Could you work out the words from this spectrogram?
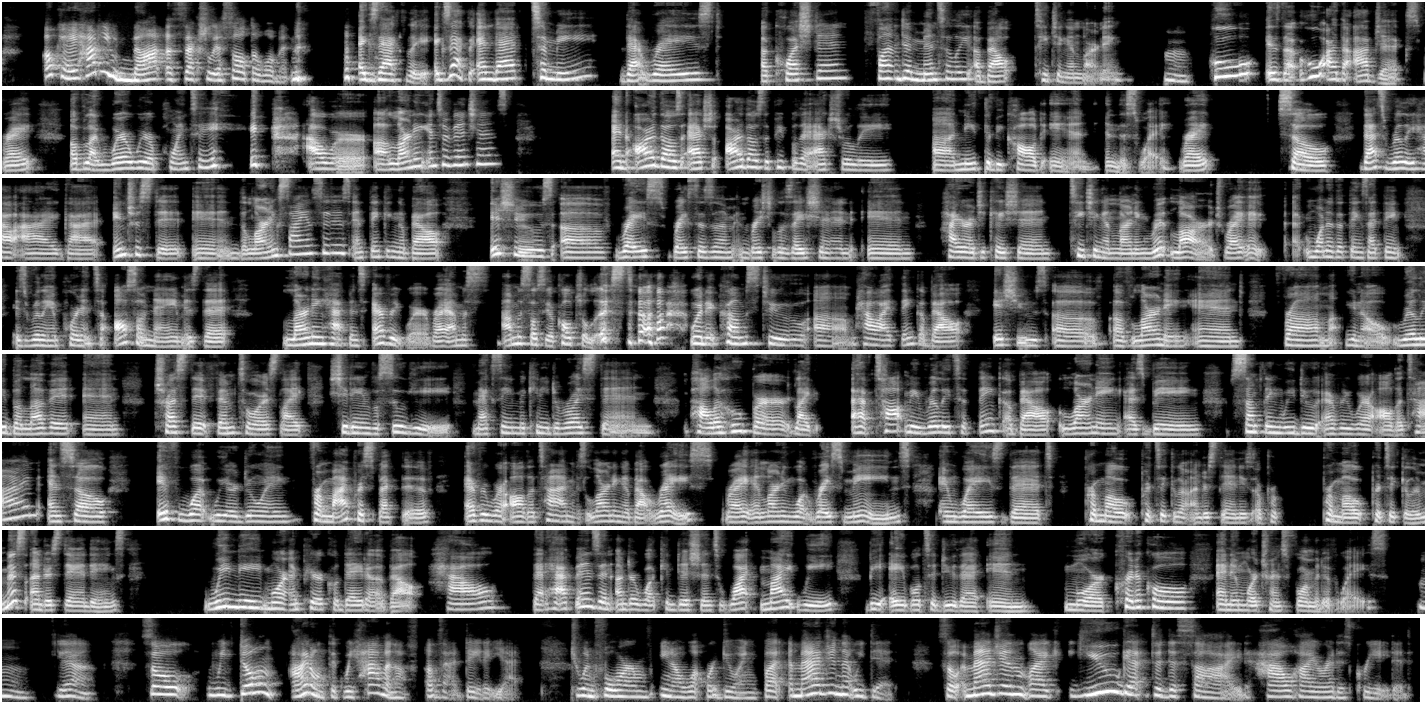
okay how do you not sexually assault a woman exactly exactly and that to me that raised a question fundamentally about teaching and learning. Hmm. who is the who are the objects right of like where we are pointing our uh, learning interventions? And are those actually are those the people that actually uh, need to be called in in this way right? So that's really how I got interested in the learning sciences and thinking about issues of race, racism, and racialization in higher education, teaching and learning writ large, right? It, one of the things I think is really important to also name is that learning happens everywhere, right? I'm a I'm a socioculturalist when it comes to um, how I think about issues of of learning and from you know really beloved and trusted femtors like Shirin Vossoughi, Maxine McKinney DeRoyston, Paula Hooper, like have taught me really to think about learning as being something we do everywhere all the time. And so if what we are doing from my perspective everywhere all the time is learning about race, right? And learning what race means in ways that promote particular understandings or pro- promote particular misunderstandings, we need more empirical data about how that happens and under what conditions what might we be able to do that in more critical and in more transformative ways. Mm, yeah. So we don't i don't think we have enough of that data yet to inform you know what we're doing but imagine that we did. So imagine like you get to decide how higher ed is created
